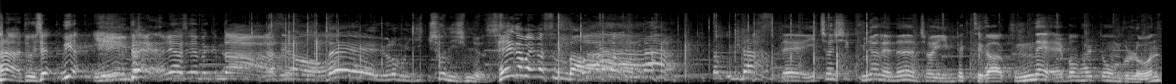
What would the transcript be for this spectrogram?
하나 둘셋 위아 임팩! 안녕하세요 임팩트입니다. 안녕하세요. 네, 여러분 2020년 새해가 밝았습니다. 네, 2019년에는 저희 임팩트가 국내 앨범 활동은 물론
